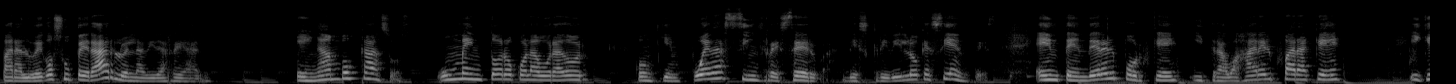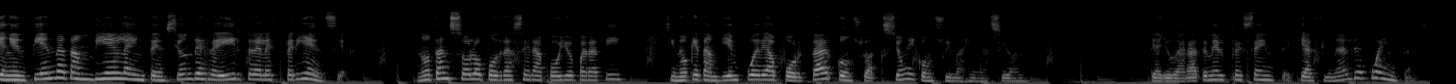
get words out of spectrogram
para luego superarlo en la vida real. En ambos casos, un mentor o colaborador con quien puedas sin reserva describir lo que sientes, entender el por qué y trabajar el para qué y quien entienda también la intención de reírte de la experiencia, no tan solo podrá ser apoyo para ti, sino que también puede aportar con su acción y con su imaginación. Te ayudará a tener presente que al final de cuentas,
